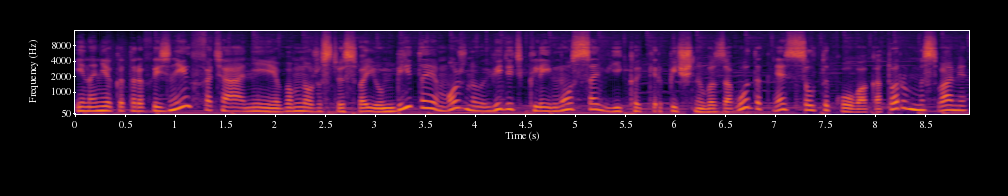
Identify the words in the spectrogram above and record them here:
И на некоторых из них, хотя они во множестве своем битые, можно увидеть клеймо Савика кирпичного завода князь Салтыкова, о котором мы с вами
